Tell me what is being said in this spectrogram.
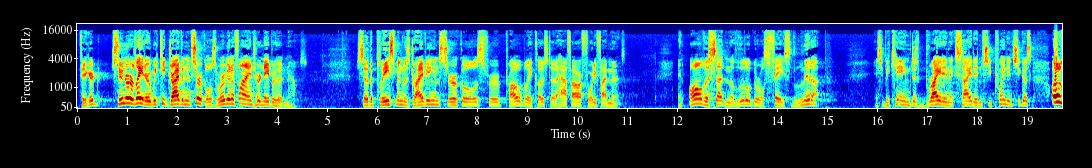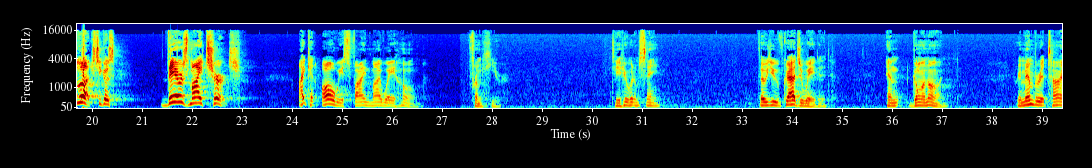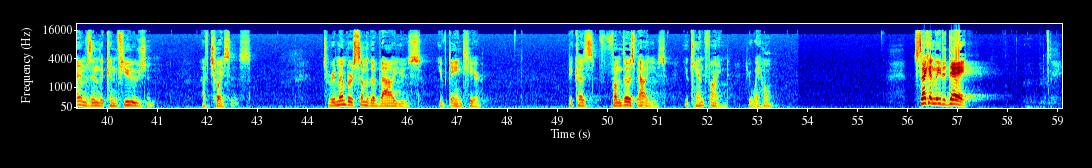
Figured sooner or later, we keep driving in circles, we're going to find her neighborhood and house. So the policeman was driving in circles for probably close to a half hour, 45 minutes. And all of a sudden, the little girl's face lit up. And she became just bright and excited. And she pointed and she goes, Oh, look. She goes, There's my church. I can always find my way home from here. Do you hear what I'm saying? Though you've graduated and gone on, remember at times in the confusion of choices to remember some of the values you've gained here. Because from those values, you can find your way home. Secondly, today,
